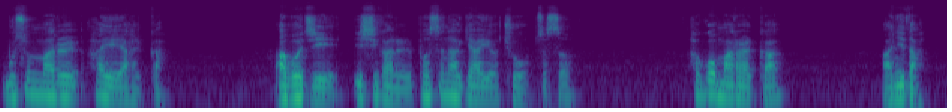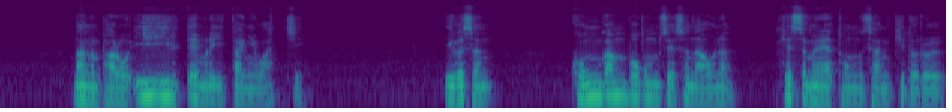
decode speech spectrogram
무슨 말을 하여야 할까? 아버지 이 시간을 벗어나게 하여 주옵소서. 하고 말할까? 아니다. 나는 바로 이 일 때문에 이 땅에 왔지. 이것은 공감복음서에서 나오는 겟세만의 동산 기도를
